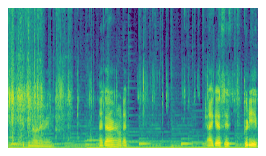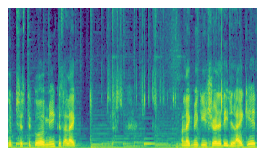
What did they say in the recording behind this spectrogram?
If you know what I mean. Like I don't know, like I guess it's pretty egotistical of me because I like I like making sure that they like it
